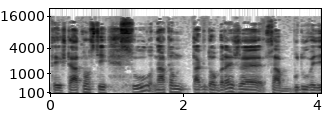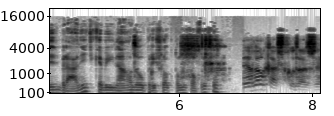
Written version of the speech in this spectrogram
tej štátnosti, sú na tom tak dobre, že sa budú vedieť brániť, keby náhodou prišlo k tomu konfliktu? Je veľká škoda, že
